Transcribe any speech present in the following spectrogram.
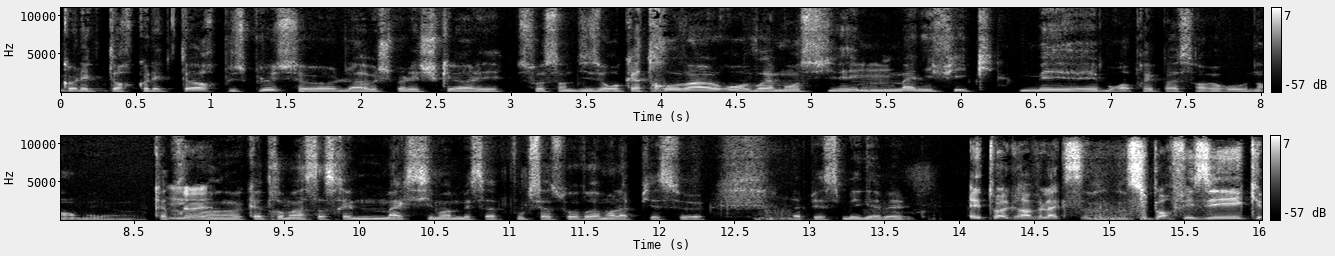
collector, collector, plus plus, euh, là je peux aller jusqu'à aller 70 euros, 80 euros, vraiment s'il est Mhm. magnifique, mais bon après pas 100 euros, non, mais euh, 80, euh, 80 ça serait le maximum, mais ça faut que ça soit vraiment la pièce, la pièce méga belle. Quoi. Et toi Gravelax, support physique,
